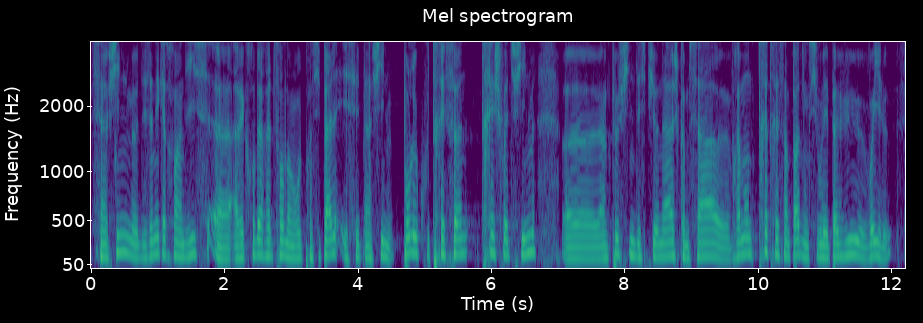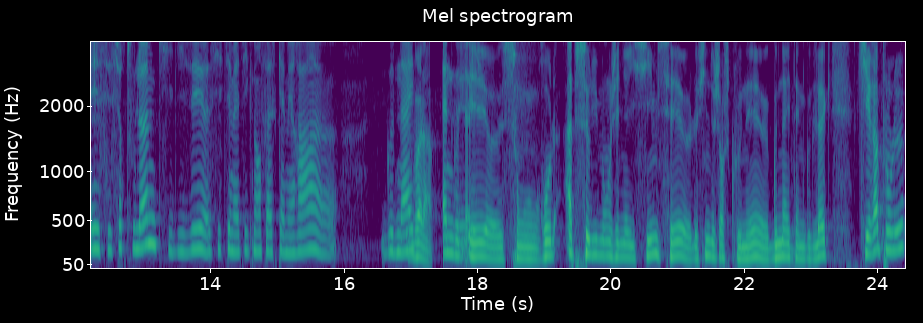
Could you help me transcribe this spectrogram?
c'est un film des années 90 euh, avec Robert Redford dans le rôle principal. Et c'est un film, pour le coup, très fun, très chouette film, euh, un peu film d'espionnage comme ça, vraiment très très sympa. Donc, si vous l'avez pas vu, voyez-le. Et c'est surtout l'homme qui disait systématiquement face caméra Good night Voilà. and good luck. Et euh, son rôle absolument génialissime, c'est euh, le film de George Clooney, euh, Good Night and Good Luck, qui, rappelons-le,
